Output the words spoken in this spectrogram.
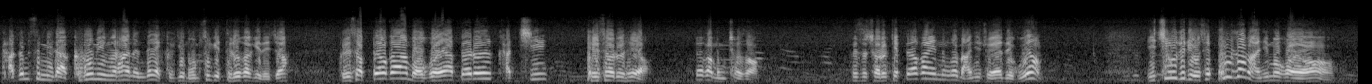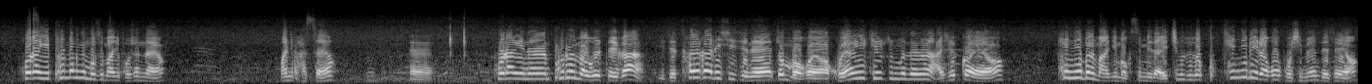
다듬습니다. 그루밍을 하는데 그게 몸속에 들어가게 되죠. 그래서 뼈가 먹어야 뼈를 같이 배설을 해요. 뼈가 뭉쳐서. 그래서 저렇게 뼈가 있는 걸 많이 줘야 되고요. 이 친구들이 요새 풀도 많이 먹어요. 호랑이 풀 먹는 모습 많이 보셨나요? 많이 봤어요? 네. 호랑이는 풀을 먹을 때가 이제 털갈이 시즌에 좀 먹어요. 고양이 키우시는 분들은 아실 거예요. 캣닙을 많이 먹습니다. 이 친구들도 캣닙이라고 보시면 되세요.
